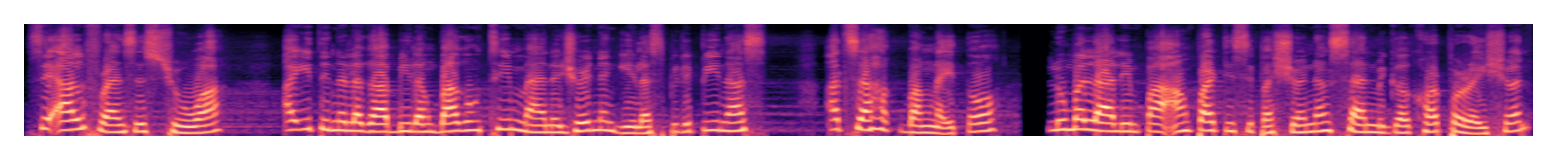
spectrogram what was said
Si Al Francis Chua ay itinalaga bilang bagong team manager ng Gilas Pilipinas at sa hakbang na ito, lumalalim pa ang partisipasyon ng San Miguel Corporation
